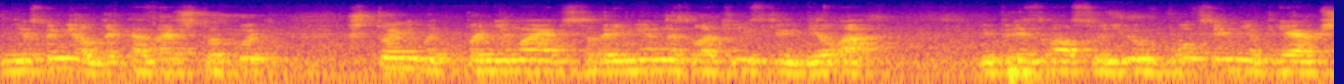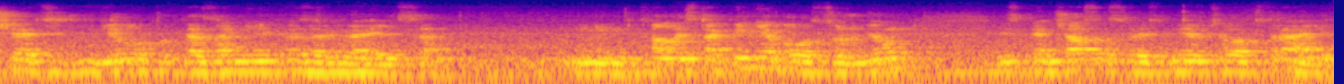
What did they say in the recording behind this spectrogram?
не сумел доказать, что хоть что-нибудь понимает в современных латвийских делах и призвал судью вовсе не приобщать к делу показания Эзергайлиса. Каллис так и не был осужден и скончался своей смертью в Австралии.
